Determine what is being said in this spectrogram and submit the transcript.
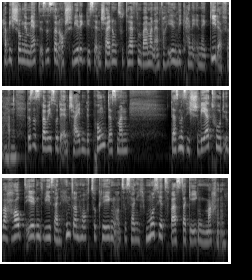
habe ich schon gemerkt, es ist dann auch schwierig, diese Entscheidung zu treffen, weil man einfach irgendwie keine Energie dafür hat. Mhm. Das ist, glaube ich, so der entscheidende Punkt, dass man dass man sich schwer tut, überhaupt irgendwie seinen Hintern hochzukriegen und zu sagen, ich muss jetzt was dagegen machen.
